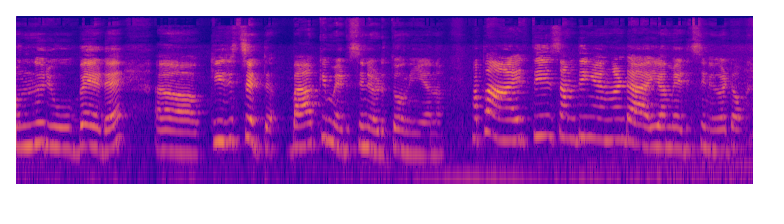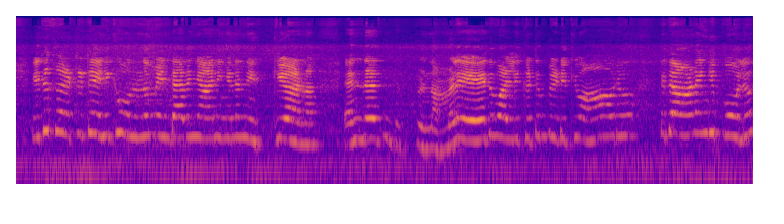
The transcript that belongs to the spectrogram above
ഒന്ന് രൂപയുടെ കിഴിച്ചിട്ട് ബാക്കി മെഡിസിൻ എടുത്തോ നീയെന്ന്. അപ്പൊ ആയിരത്തി സംതിങ് എങ്ങാണ്ടായി ആ മെഡിസിൻ കേട്ടോ. ഇത് കേട്ടിട്ട് എനിക്ക് ഒന്നും മിണ്ടാതെ ഞാനിങ്ങനെ നിൽക്കുകയാണ്. എന്താ നമ്മൾ ഏത് വള്ളിക്കെട്ടും പിടിക്കും. ആ ഒരു ഇതാണെങ്കിൽ പോലും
